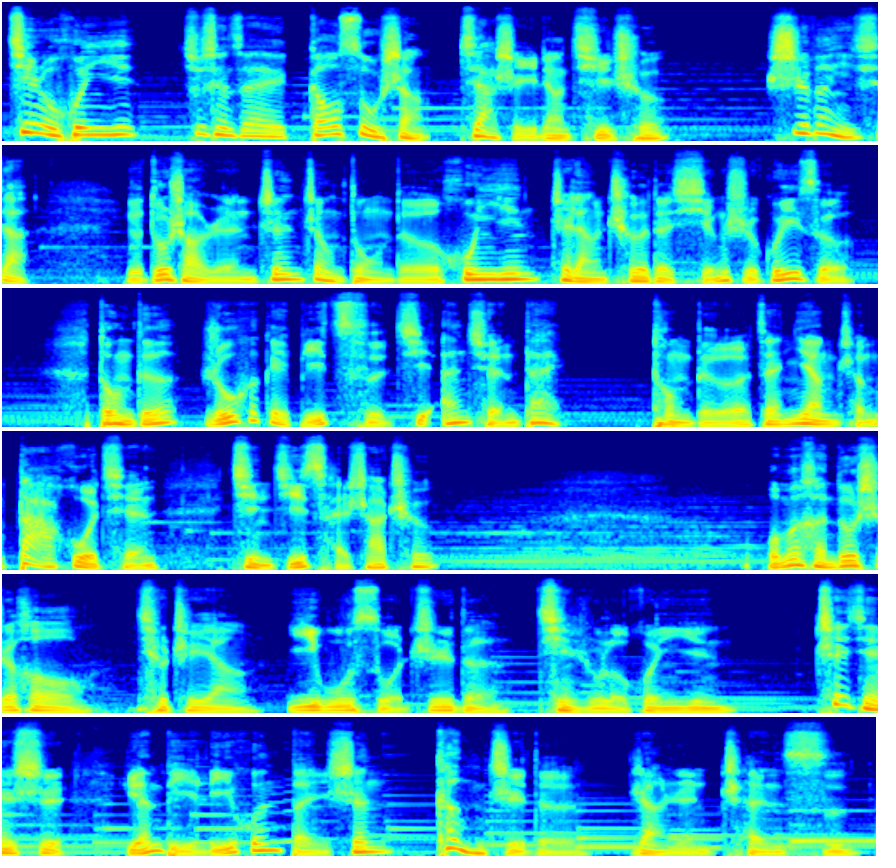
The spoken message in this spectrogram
进入婚姻就像在高速上驾驶一辆汽车，试问一下，有多少人真正懂得婚姻这辆车的行驶规则，懂得如何给彼此系安全带？懂得在酿成大祸前紧急踩刹车。我们很多时候就这样一无所知的进入了婚姻，这件事远比离婚本身更值得让人沉思。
